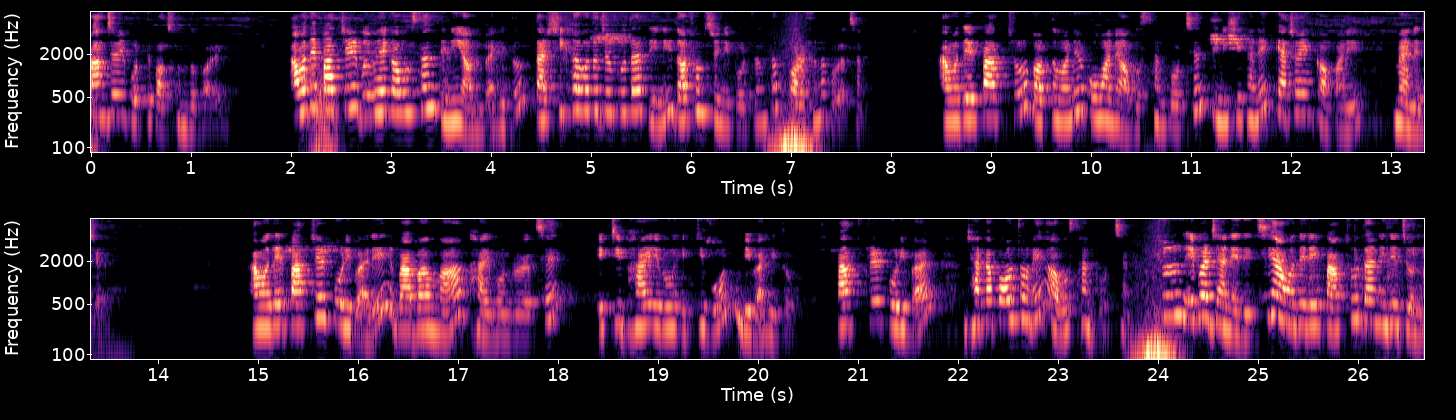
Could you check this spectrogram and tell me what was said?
পাঞ্জাবি পড়তে পছন্দ করেন। আমাদের পাত্রের বৈবাহিক অবস্থান তিনি অবিবাহিত। তার শিক্ষাগত যোগ্যতা তিনি দশম শ্রেণি পর্যন্ত পড়াশোনা করেছেন। আমাদের পাত্র বর্তমানে ওমানে অবস্থান করছেন। তিনি সেখানে ক্যাটারিং কোম্পানির ম্যানেজার আমাদের পাত্রের পরিবারে বাবা, মা ভাই বোন রয়েছে। একটি ভাই এবং একটি বোন বিবাহিত। পাত্রের পরিবার ঢাকা পল্টনে অবস্থান করছেন। চলুন এবার জানিয়ে দিচ্ছি আমাদের এই পাত্র তার নিজের জন্য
